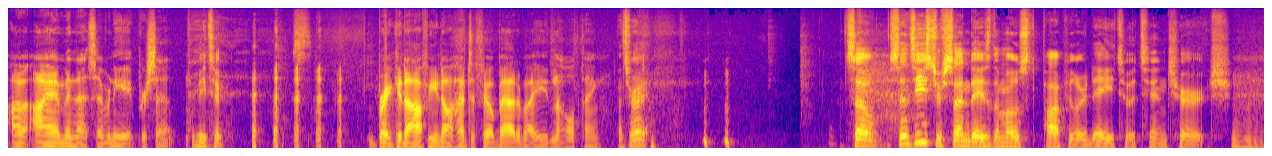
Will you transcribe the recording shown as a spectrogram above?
I, I am in that 78 percent. Me too. Break it off, and you don't have to feel bad about eating the whole thing. That's right. so, since Easter Sunday is the most popular day to attend church, mm-hmm.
